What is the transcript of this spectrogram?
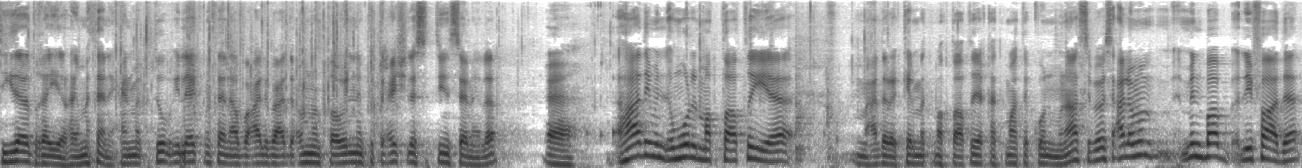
تقدر تغيرها. مثلا الحين مكتوب إليك مثلا أبو علي بعد عمر طويل إنك تعيش ل 60 سنة لا؟ إيه. هذه من الأمور المطاطية معذره كلمة مطاطية قد ما تكون مناسبة بس على العموم من باب الإفادة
